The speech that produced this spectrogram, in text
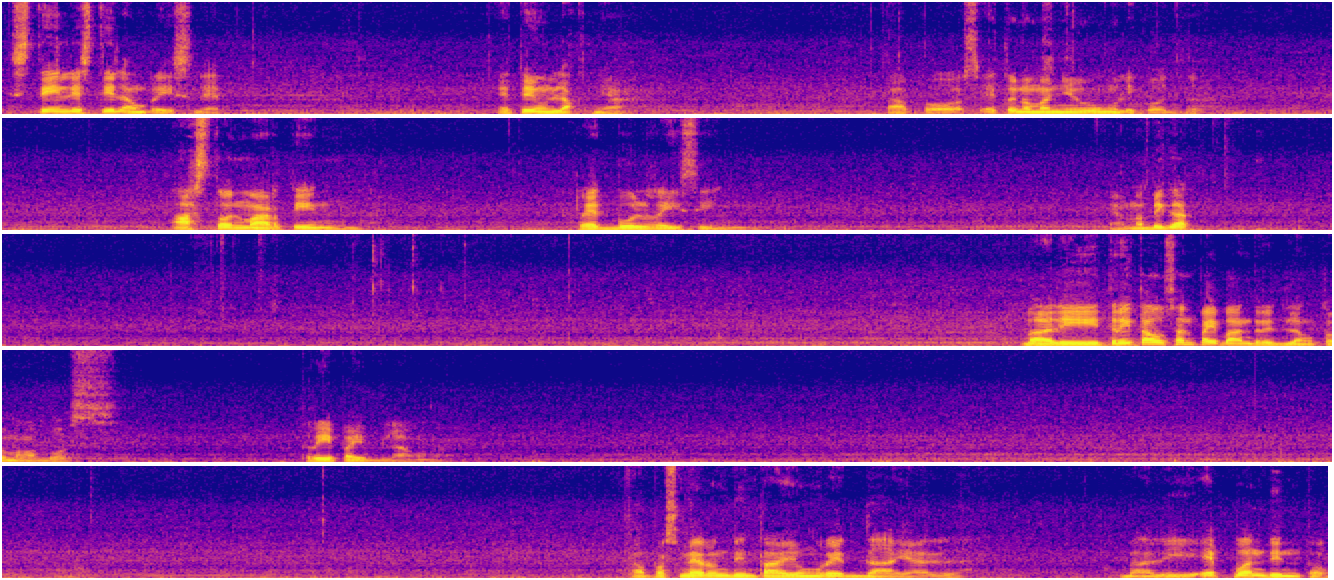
Stainless steel ang bracelet. Ito yung lock niya. Tapos, ito naman yung likod. Aston Martin Red Bull Racing. Yan, mabigat. Bali, 3,500 lang to mga boss. 3,500 lang. Tapos meron din tayong red dial. Bali, F1 din to.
